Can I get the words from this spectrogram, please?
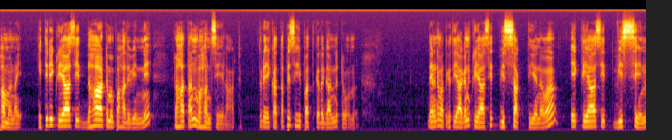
පමණයි. ඉතිරි ක්‍රියාසිට 18ම පහළ වෙන්නේ රහතන් වහන්සේලාට. ඒතර ඒකත් අපි සිහිපත් කරගන්නට ඕන. දැනට මතක තියාගන්න ක්‍රියාසිට 20ක් තියෙනවා. ඒ ක්‍රියාසිට 20න්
